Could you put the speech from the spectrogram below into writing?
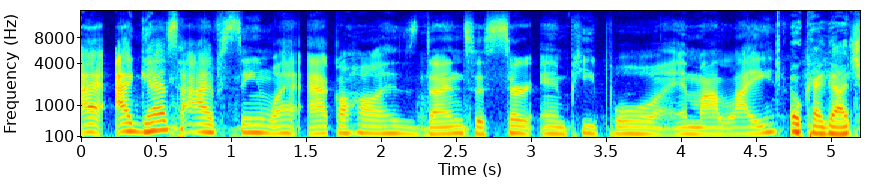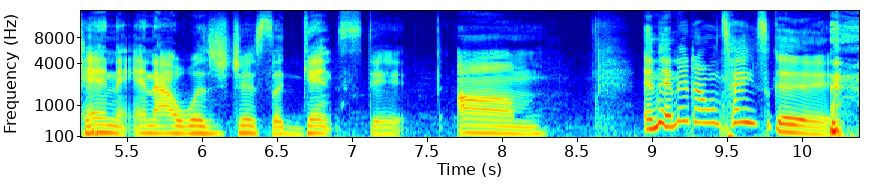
I, I guess I've seen what alcohol has done to certain people in my life, okay, gotcha. and and I was just against it. Um, and then it don't taste good.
